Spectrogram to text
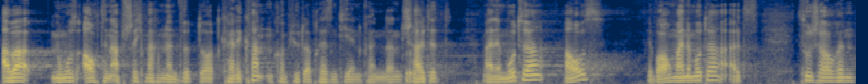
Aber man muss auch den Abstrich machen, man wird dort keine Quantencomputer präsentieren können. Dann schaltet meine Mutter aus, wir brauchen meine Mutter als Zuschauerin.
